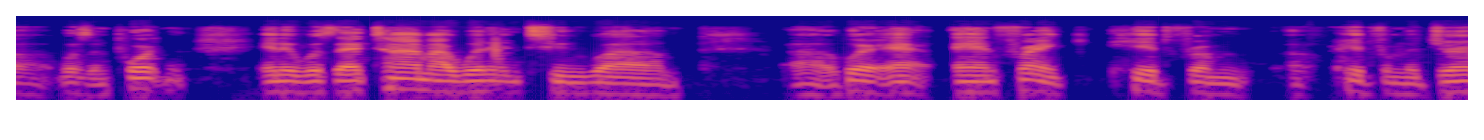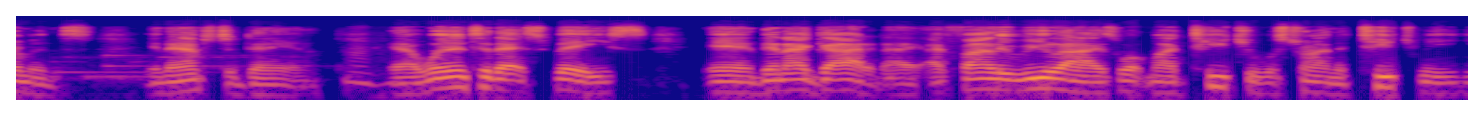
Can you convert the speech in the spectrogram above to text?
uh, was important. And it was that time I went into um, uh, where Anne Frank hid from uh, hid from the Germans in Amsterdam. Mm-hmm. And I went into that space and then I got it. I, I, finally realized what my teacher was trying to teach me,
